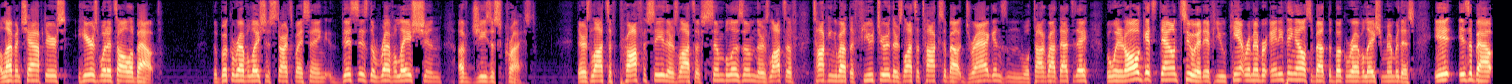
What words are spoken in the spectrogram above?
11 chapters, here's what it's all about. The book of Revelation starts by saying, This is the revelation of Jesus Christ. There's lots of prophecy, there's lots of symbolism, there's lots of talking about the future, there's lots of talks about dragons, and we'll talk about that today. But when it all gets down to it, if you can't remember anything else about the book of Revelation, remember this it is about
